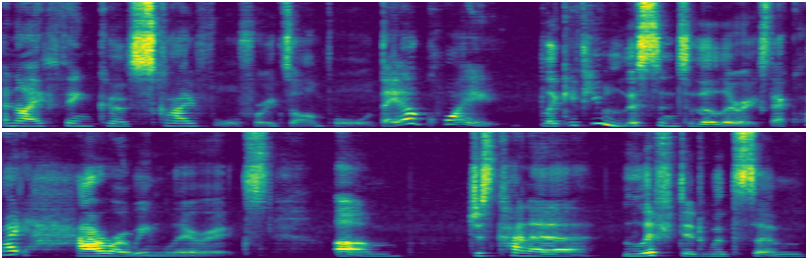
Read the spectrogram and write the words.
and I think of Skyfall, for example, they are quite like if you listen to the lyrics, they're quite harrowing lyrics. Um, just kind of lifted with some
